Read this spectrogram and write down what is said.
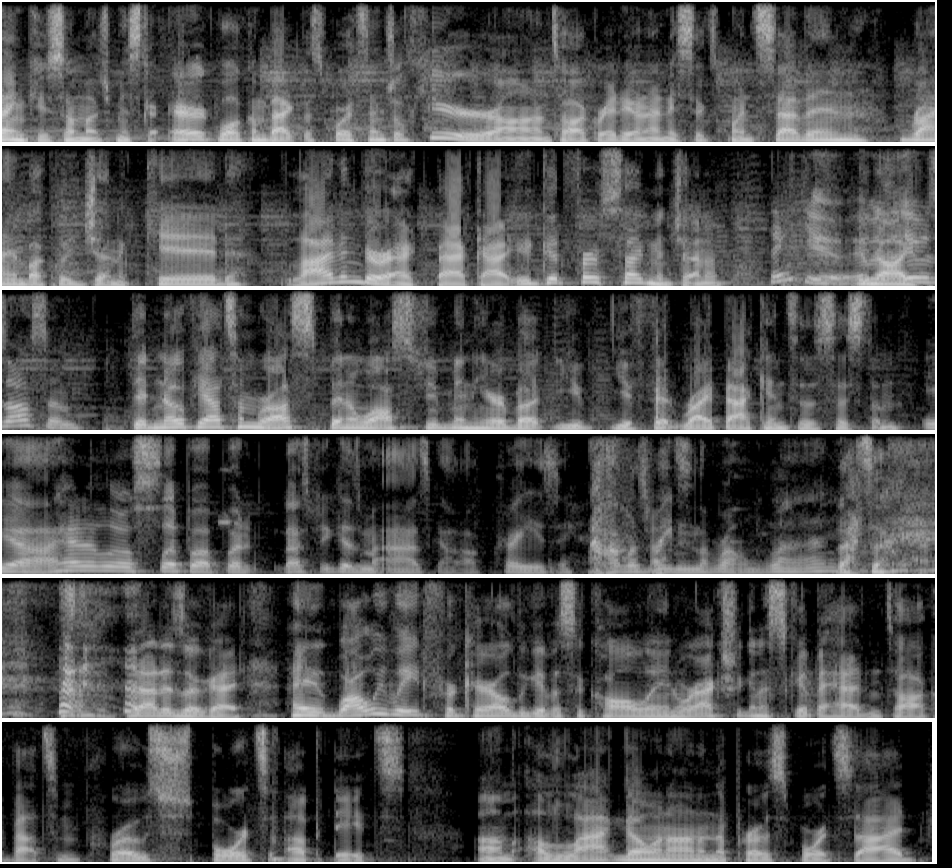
Thank you so much, Mr. Eric. Welcome back to Sports Central here on Talk Radio 96.7. Ryan Buckley, Jenna Kidd, live and direct back at you. Good first segment, Jenna. Thank you. It, You was, know, it was awesome. Didn't know if you had some rust. Been a while since you've been here, but you you fit right back into the system. Yeah, I had a little slip up, but that's because my eyes got all crazy. I was reading the wrong line. That's okay. that is okay. Hey, while we wait for Carol to give us a call in, we're actually going to skip ahead and talk about some pro sports updates. Um, a lot going on on the pro sports side.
